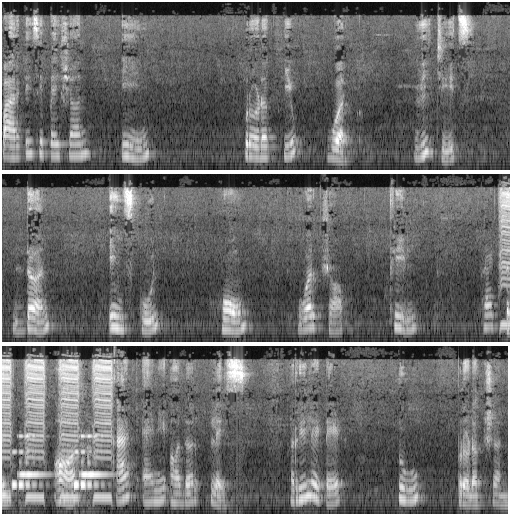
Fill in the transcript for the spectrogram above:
participation in productive work which is done in school home workshop field factory or at any other place related to production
